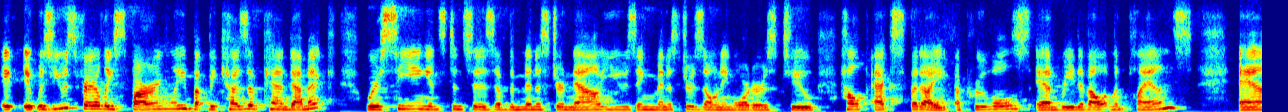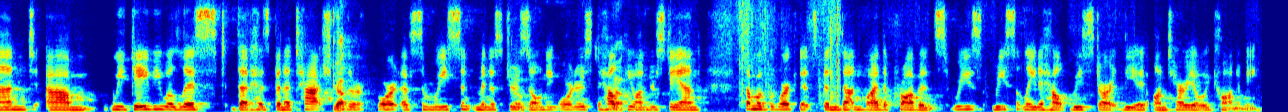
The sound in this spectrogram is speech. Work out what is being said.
it, it was used fairly sparingly, but because of pandemic, we're seeing instances of the minister now using minister zoning orders to help expedite approvals and redevelopment plans. And um, we gave you a list that has been attached yeah. to the report of some recent minister yeah. zoning orders to help yeah. you understand some of the work that's been done by the province re recently to help restart the Ontario economy.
